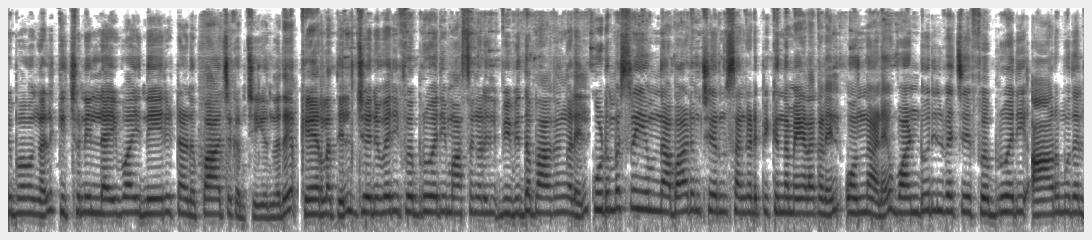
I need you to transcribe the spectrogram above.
വിഭവങ്ങൾ കിച്ചണിൽ ലൈവായി നേരിട്ടാണ് പാചകം ചെയ്യുന്നത്. കേരളത്തിൽ ജനുവരി ഫെബ്രുവരി മാസങ്ങളിൽ വിവിധ ഭാഗങ്ങളിൽ കുടുംബശ്രീയും നബാർഡും ചേർന്ന് സംഘടിപ്പിക്കുന്ന മേളകളിൽ ഒന്നാണ് വണ്ടൂരിൽ വെച്ച് ഫെബ്രുവരി ആറ് മുതൽ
